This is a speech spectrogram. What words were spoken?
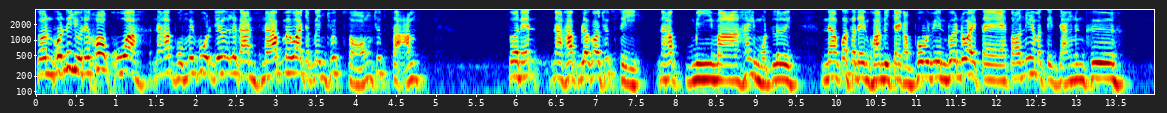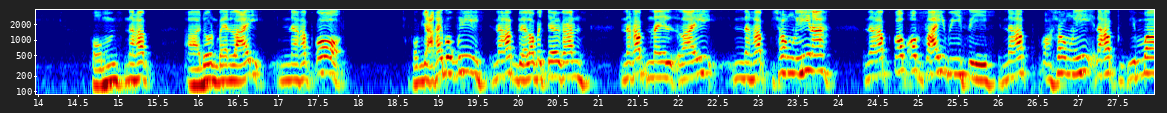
ส่วนคนที่อยู่ในครอบครัวนะครับ ผมไม่พูดเยอะเลยกันนะครับ ไม่ว่าจะเป็นชุดสองชุดสามตัวเน้นนะครับ แล้วก็ชุดสี่นะครับ มีมาให้หมดเลยนะครับก็แสดงความดีใจกับพวกพี่เพื่อนด้วย แต่ตอนนี้มันติดอย่างหนึ่งคือ ผมนะครับ โดนแบนไลท์นะครับ ก็ผมอยากให้พวกพี่นะครับ เดี๋ยวเราไปเจอกันนะครับในไลท์นะครับ ช่องนี้นะนะครับกอล์ฟออฟไซด์ V4 นะครับช่องนี้นะครับพิมพ์ว่า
